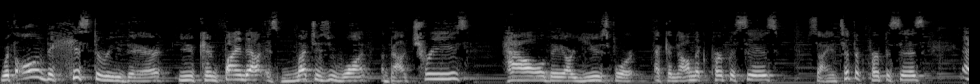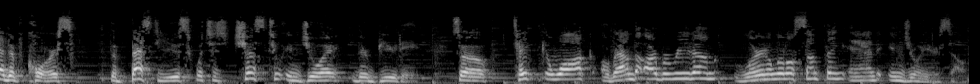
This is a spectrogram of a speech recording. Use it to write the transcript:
With all of the history there, you can find out as much as you want about trees, how they are used for economic purposes, scientific purposes, and of course, the best use, which is just to enjoy their beauty. So take a walk around the Arboretum, learn a little something, and enjoy yourself.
